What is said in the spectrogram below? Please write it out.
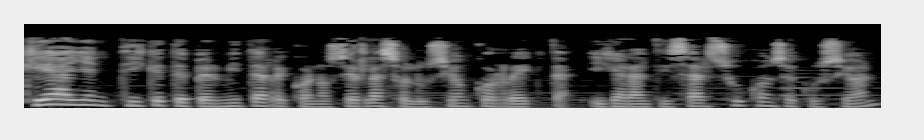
¿Qué hay en ti que te permita reconocer la solución correcta y garantizar su consecución?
